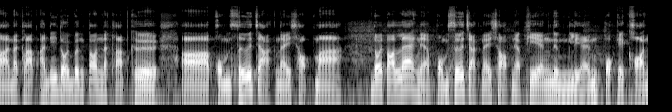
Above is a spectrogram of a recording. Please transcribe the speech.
มานะครับอันนี้โดยเบื้องต้นนะครับคืออผมซื้อจากในช็อปมา โดยตอนแรกเนี่ยผมซื้อจากในช็อปเนี่ยเพียง 1 เหรียญโปเกคอน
